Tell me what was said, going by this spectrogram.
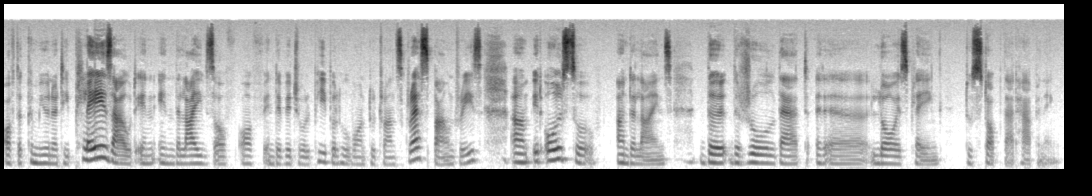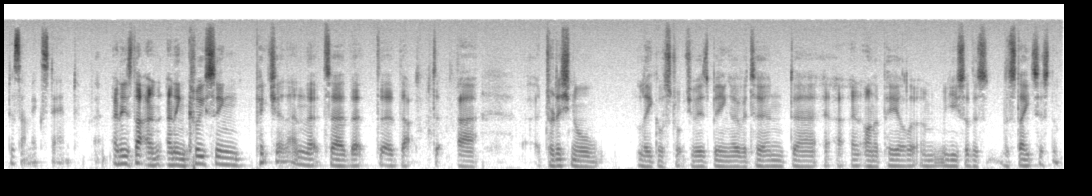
of the community plays out in, in the lives of, of individual people who want to transgress boundaries, um, it also underlines the, the role that uh, law is playing to stop that happening to some extent. And is that an, an increasing picture then that uh, that uh, that uh, traditional legal structure is being overturned uh, on appeal and use of this, the state system?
